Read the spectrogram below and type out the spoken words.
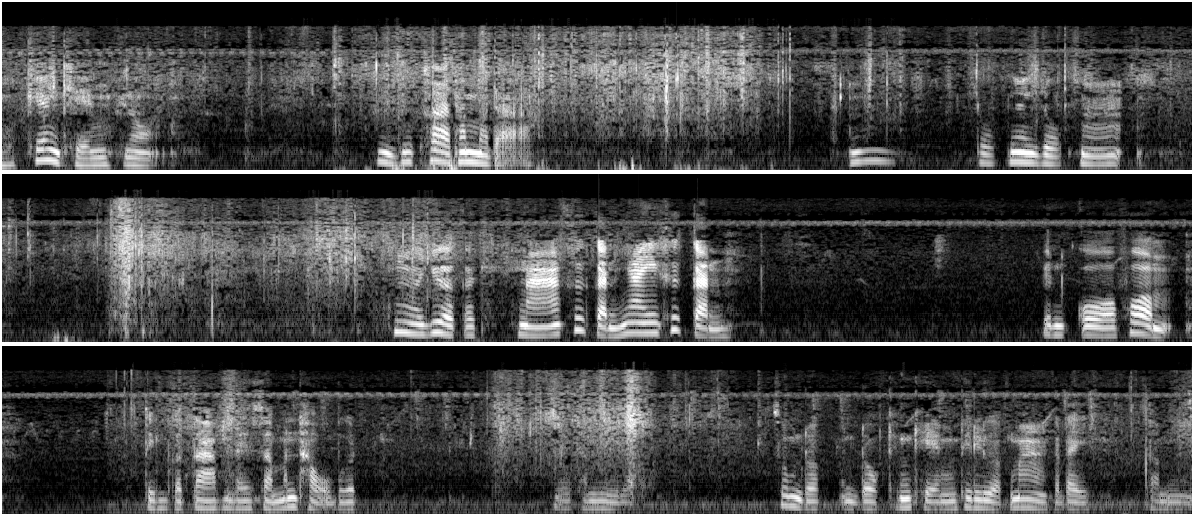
ดอกแข็งแข็งพี่น้องนี่ยูค่าธรรมดา อืม ดอกใหญ่ดอกหนาเนื้อเยื่อกับหนาคือกันใหญ่คือกัน เป็นกอพร้อม เต็มกระตามในสามันเถาเบิดเลยทำนี่แหละส้มดอกดอกแข็งๆที่เหลือกมากก็ได้ทำนี่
